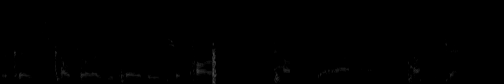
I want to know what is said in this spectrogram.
because culturally utilities are tough uh, tough to change.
